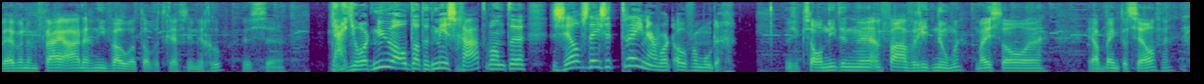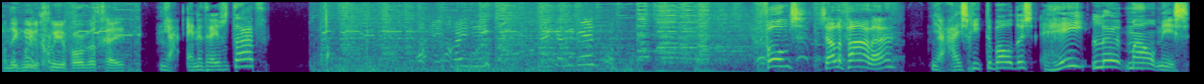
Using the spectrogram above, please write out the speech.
we hebben een vrij aardig niveau wat dat betreft in de groep. Dus, eh, Ja, je hoort nu al dat het misgaat, want eh, zelfs deze trainer wordt overmoedig. dus ik zal niet een, een favoriet noemen. Meestal eh, ja, ben ik dat zelf, hè. Want ik moet een goede voorbeeld geven. Ja, en het resultaat? Fons, zelf halen, hè? Ja, hij schiet de bal dus helemaal mis.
